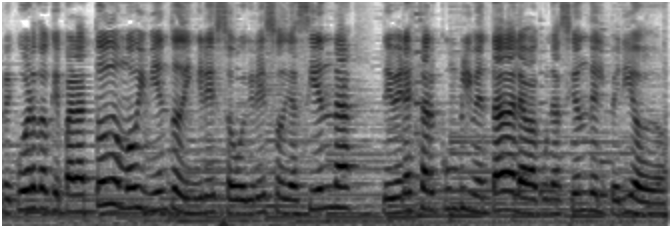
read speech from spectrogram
Recuerdo que para todo movimiento de ingreso o egreso de Hacienda deberá estar cumplimentada la vacunación del periodo.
